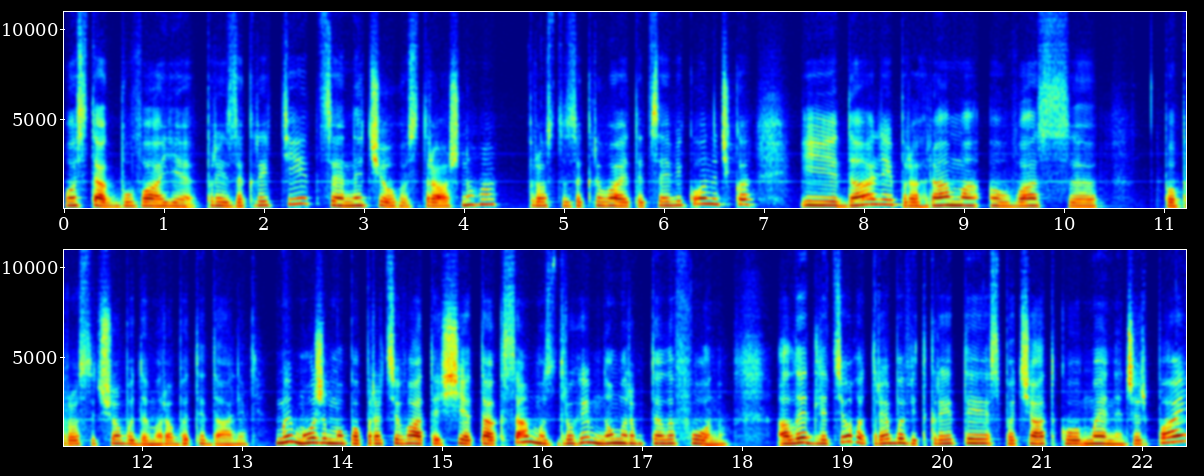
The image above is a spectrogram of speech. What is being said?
Ось так буває при закритті, це нічого страшного. Просто закриваєте це віконечко, і далі програма у вас е, попросить, що будемо робити далі. Ми можемо попрацювати ще так само з другим номером телефону, але для цього треба відкрити спочатку менеджер Py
